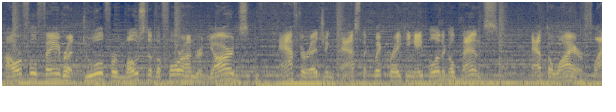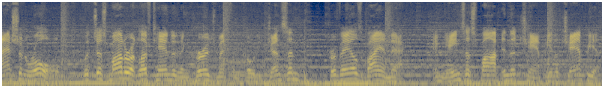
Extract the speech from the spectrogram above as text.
Powerful Favorite duel for most of the 400 yards after edging past the quick breaking Apollitical Pence. At the wire, Flash and Roll, with just moderate left handed encouragement from Cody Jensen, prevails by a neck and gains a spot in the Champion of Champions.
